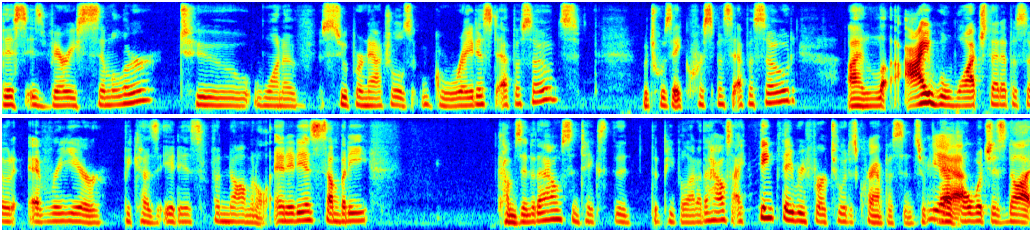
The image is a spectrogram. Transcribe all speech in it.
this is very similar to one of Supernatural's greatest episodes, which was a Christmas episode. I lo- I will watch that episode every year because it is phenomenal, and it is somebody comes into the house and takes the the people out of the house. I think they refer to it as Krampus in Supernatural, which is not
